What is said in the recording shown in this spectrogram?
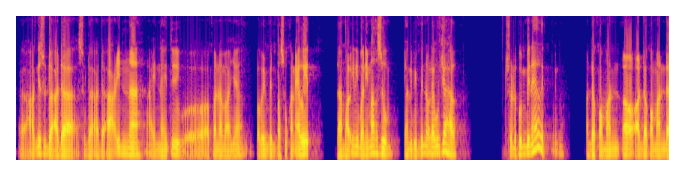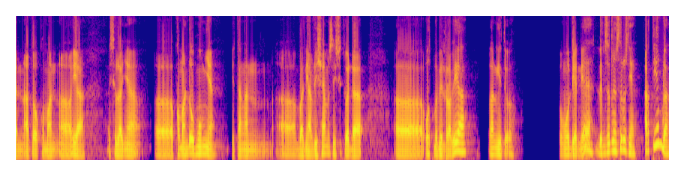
Ya, artinya sudah ada sudah ada Ainnah, Ainnah itu uh, apa namanya? pemimpin pasukan elit. Dalam hal ini Bani Makhzum yang dipimpin oleh Abu Jahal. Sudah pemimpin elit gitu. Ada koman uh, ada komandan atau koman uh, ya istilahnya uh, komando umumnya di tangan uh, Bani Abdi Syams. Di situ ada uh, Utbah bin Rabi'ah kan gitu. Kemudian ya dan seterusnya seterusnya. Artinya udah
